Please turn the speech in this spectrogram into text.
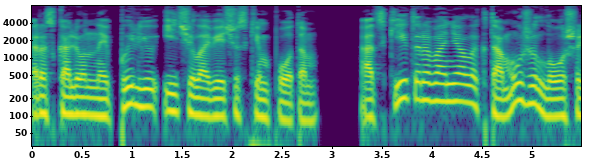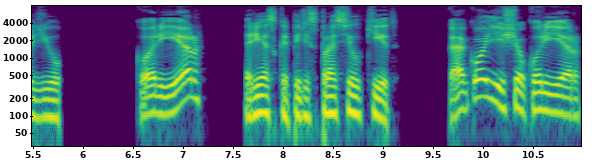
раскаленной пылью и человеческим потом. От скитера воняло к тому же лошадью. «Курьер?» — резко переспросил Кит. «Какой еще курьер?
